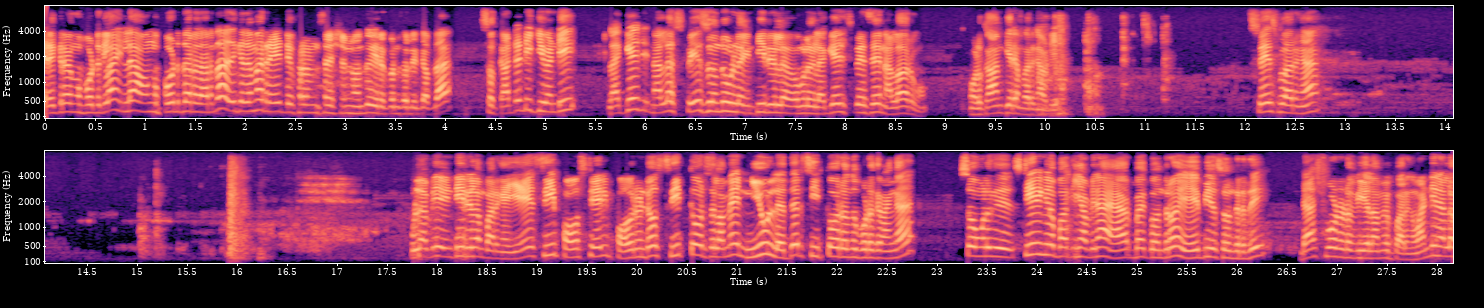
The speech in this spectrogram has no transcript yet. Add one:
எடுக்கிறவங்க போட்டுக்கலாம். இல்ல அவங்க போட்டு தரதா இருந்தால் அதுக்கு ஏற்ற மாதிரி ரேட் டிஃபரன்சேஷன் வந்து இருக்குன்னு சொல்லியிருக்காப்ல. ஸோ கட்டடிக்கு வண்டி லக்கேஜ் நல்ல ஸ்பேஸ் வந்து உள்ள இன்டீரியர்ல உங்களுக்கு லக்கேஜ் ஸ்பேஸே நல்லா இருக்கும். உங்களுக்கு காமிக்கிறேன் பாருங்க அப்படியே. ஸ்பேஸ் பாருங்க. உள்ள அப்படியே இன்டீரியர்லாம் பாருங்க. AC power steering power window seat covers எல்லாமே நியூ லெதர் சீட் கவர் வந்து போட்டுக்கிறாங்க. ஸோ உங்களுக்கு ஸ்டீரிங்ல பாத்தீங்க அப்படின்னா ஏர் பேக் வந்துடும் ஏபிஎஸ் வந்துருது. டேஷ்போர்டோட வியூ எல்லாமே பாருங்க. வண்டி நல்ல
